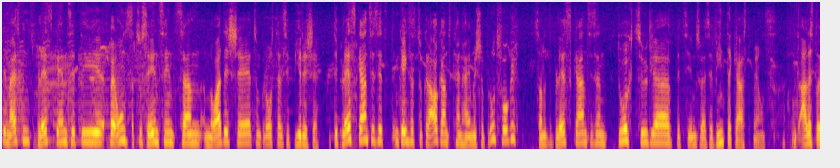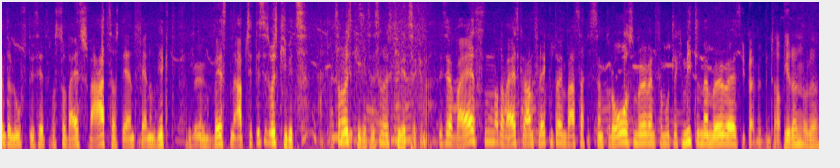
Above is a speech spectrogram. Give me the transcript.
Die meisten Blässgänse, die bei uns zu sehen sind, sind nordische, zum Großteil sibirische. Die Blässgans ist jetzt im Gegensatz zu Graugans kein heimischer Brutvogel, sondern die Blässgans ist ein Durchzügler bzw. Wintergast bei uns. Und alles da in der Luft ist jetzt, was so weiß-schwarz aus der Entfernung wirkt, Richtung Westen abzieht, das ist alles Kiewitz. Das sind alles Kiewitze, das sind alles Kiewitze, genau. Diese weißen oder weißgrauen Flecken da im Wasser, das sind Großmöwen, vermutlich Mittelmeermöwe. Die bleiben im Winter auch hier dann oder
